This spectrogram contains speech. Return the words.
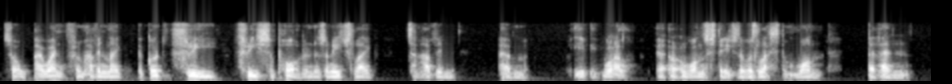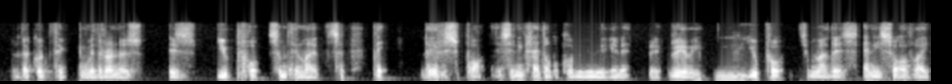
So I went from having like a good three three support runners on each leg to having, um, well, at one stage there was less than one. But then the good thing with runners is you put something like they they respond. It's an incredible community in it. Really, mm. you put something like this, any sort of like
